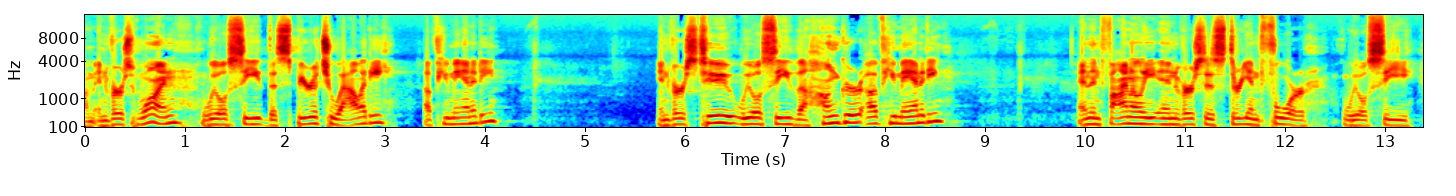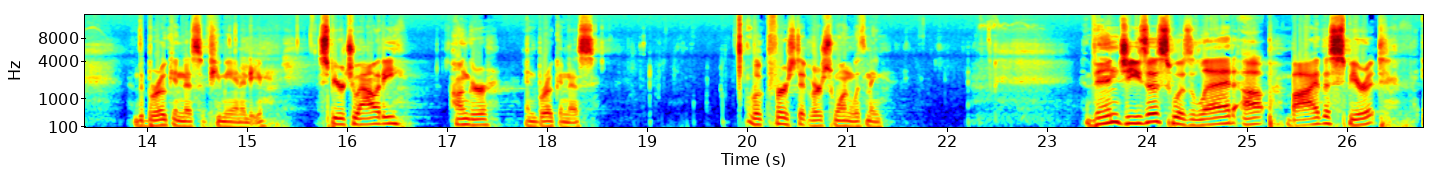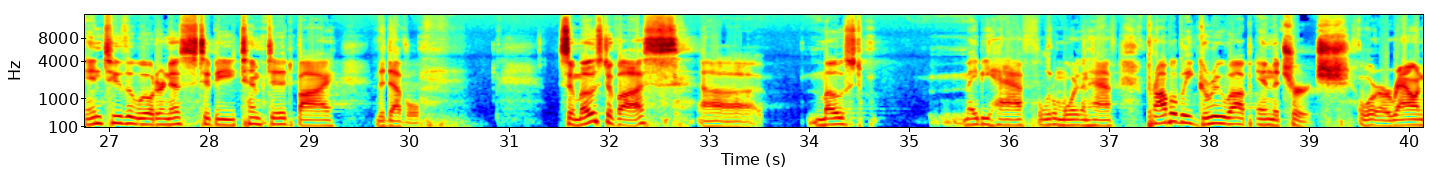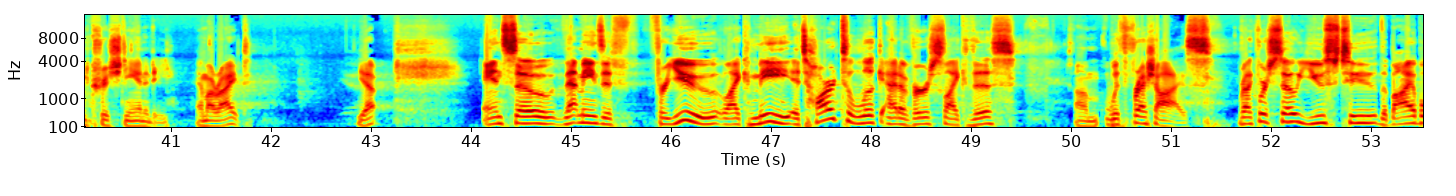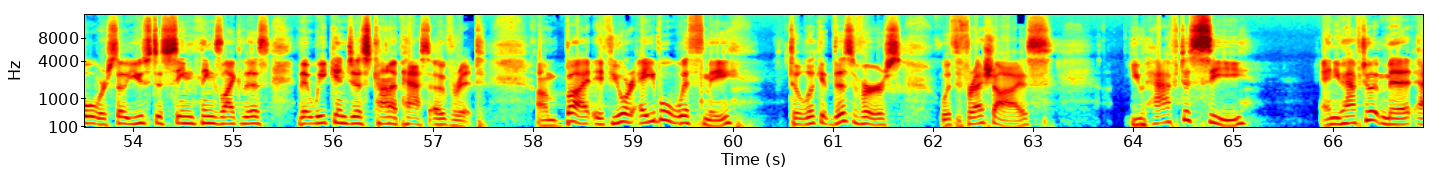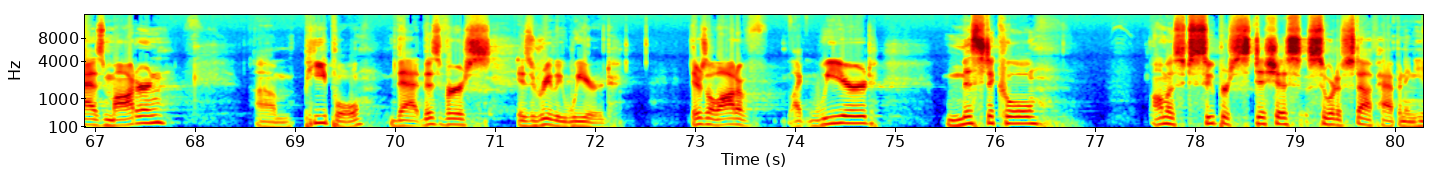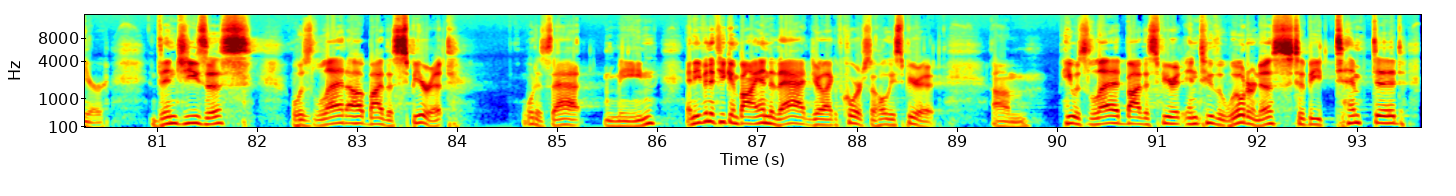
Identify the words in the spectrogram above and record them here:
Um, in verse 1, we'll see the spirituality of humanity. In verse 2, we'll see the hunger of humanity. And then finally, in verses 3 and 4, we'll see the brokenness of humanity spirituality, hunger, and brokenness. Look first at verse 1 with me. Then Jesus was led up by the Spirit into the wilderness to be tempted by the devil. So, most of us, uh, most, maybe half, a little more than half, probably grew up in the church or around Christianity. Am I right? Yeah. Yep. And so that means if for you, like me, it's hard to look at a verse like this um, with fresh eyes. Like we're so used to the Bible, we're so used to seeing things like this that we can just kind of pass over it. Um, but if you're able with me to look at this verse with fresh eyes, you have to see and you have to admit, as modern um, people, that this verse is really weird. There's a lot of like weird, mystical, almost superstitious sort of stuff happening here. Then Jesus was led up by the Spirit. what does that mean? And even if you can buy into that, you're like, of course, the Holy Spirit. Um, he was led by the Spirit into the wilderness to be tempted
